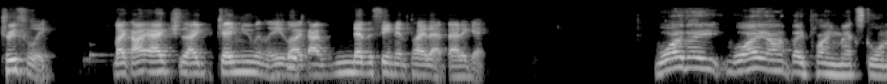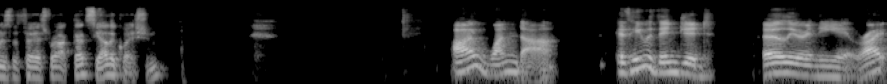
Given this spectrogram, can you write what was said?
Truthfully, like I actually, I genuinely like I've never seen him play that bad again. Why they? Why aren't they playing Max Gawn as the first ruck? That's the other question. I wonder because he was injured earlier in the year, right?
